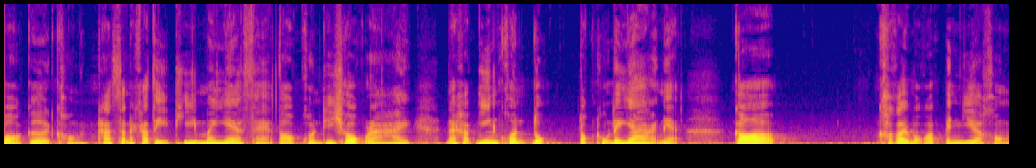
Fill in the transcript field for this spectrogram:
บ่อกเกิดของทัศนคติที่ไม่แยแสต่อคนที่โชคร้ายนะครับ ยิ่งคนตกตกทุกข์ได้ยากเนี่ยก็เขาก็บอกว่าเป็นเหยื่อของ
